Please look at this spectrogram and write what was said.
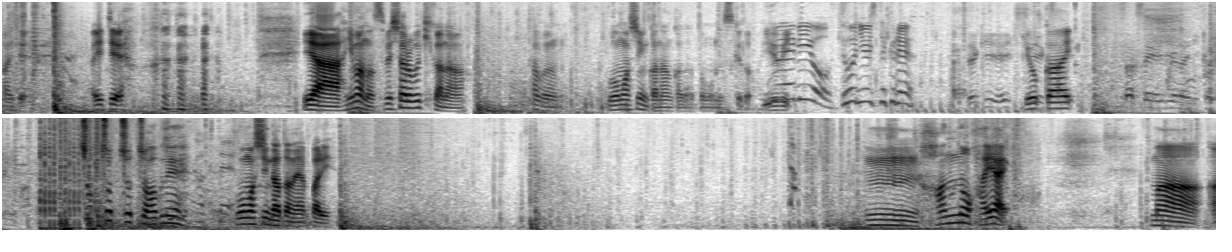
相手。相手。いや今のスペシャル武器かな。多分ウォーマシンかなんかだと思うんですけど指。了解。ちょちょちょちょ危ねえ。ウォーマシンだったねやっぱり。うん反応早い。まあ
